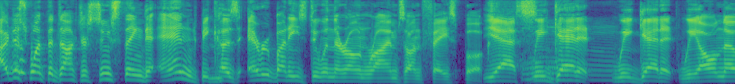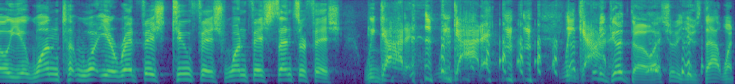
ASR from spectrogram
I just want the Dr. Seuss thing to end because everybody's doing their own rhymes on Facebook. Yes. We get it. We get it. We all know you one t- what you red fish, two fish, one fish, censor fish. We got it. We got it. we That's got pretty it. good, though. I should have used that one.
